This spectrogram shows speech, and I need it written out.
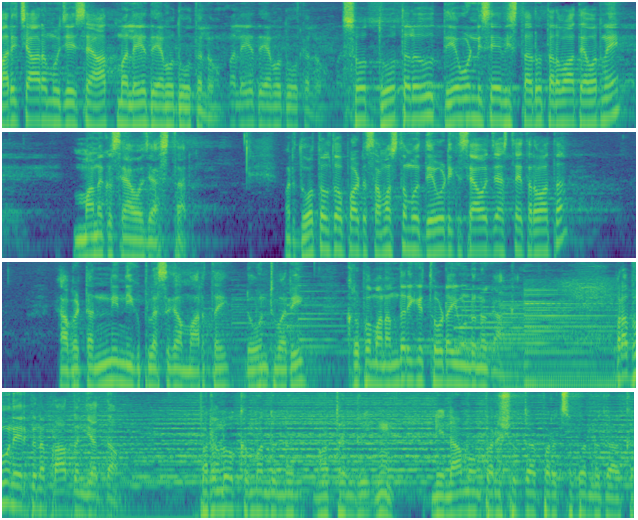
పరిచారము చేసే ఆత్మలే దేవదూతలు. ఆత్మలే దేవదూతలు. సో దూతలు దేవుణ్ణి సేవిస్తారు తర్వాత ఎవరిని? మనకు సేవ చేస్తారు. మరి దూతలతో పాటు సమస్తము దేవుడికి సేవ చేస్తాయి తర్వాత? కాబట్టి అన్నీ నీకు ప్లస్గా మారుతాయి. డోంట్ వరీ కృప మనందరికీ తోడై ఉండును గాక. ప్రభు నేర్పిన ప్రార్థన చేద్దాం. పరలోకమందున్న మా తండ్రి నీ నామం పరిశుద్ధ పరచబడుగాక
